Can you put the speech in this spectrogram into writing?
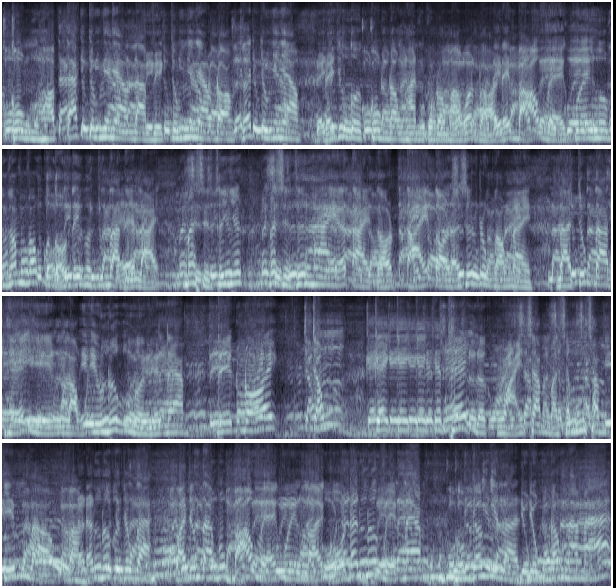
cùng hợp tác chung với nhau làm việc chung với nhau đoàn kết chung với nhau để chúng tôi cùng đồng hành cùng đồng bào quân đội để bảo vệ quê hương gấm vóc của tổ tiên của chúng ta để lại message thứ nhất message thứ hai ở tại tại tòa đại sứ trung cộng này là chúng ta thể hiện lòng yêu nước của người việt nam. Tuyệt đối chống cái cái cái cái thế lực ngoại xâm mà sẽ muốn xâm chiếm vào vào đất nước của chúng ta. và chúng ta muốn bảo vệ quyền lợi của đất nước Việt Nam cũng giống như là vùng Đông Nam Á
